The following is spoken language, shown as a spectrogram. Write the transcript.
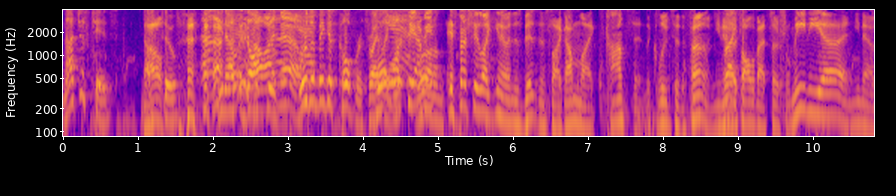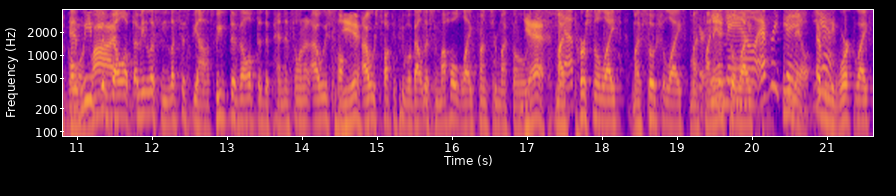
Not just kids, No. us too. Oh, you know, adults Oh, I too. know. We're the biggest culprits, right? Well, Like, well, we're- see, I mean, especially like you know in this business, like I'm like constant glued to the phone. You know, Right. it's all about social media and you know going and we've live. developed. I mean, listen. Let's just be honest. We've developed a dependence on it. I always talk. Yeah. I always talk to people about. Listen, my whole life runs through my phone. Yes. My Yep. personal life, my social life, my Your financial email, life, everything. email, Yeah. everything, work life.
